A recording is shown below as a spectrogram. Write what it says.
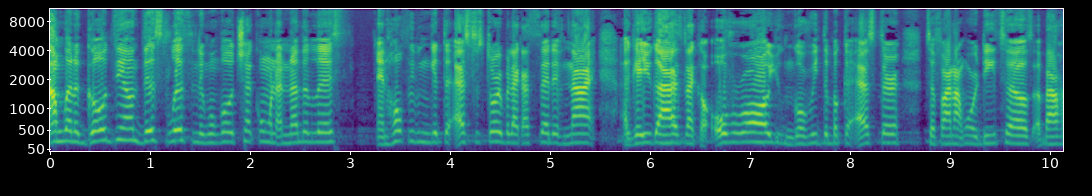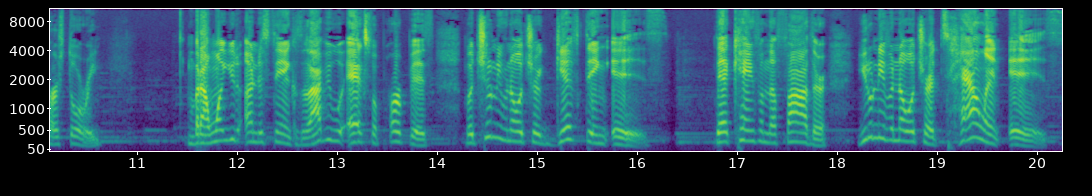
I'm gonna go down this list and then we'll go check on another list and hopefully we can get the Esther story. But like I said, if not, I gave you guys like an overall. You can go read the book of Esther to find out more details about her story. But I want you to understand because a lot of people ask for purpose, but you don't even know what your gifting is that came from the Father. You don't even know what your talent is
